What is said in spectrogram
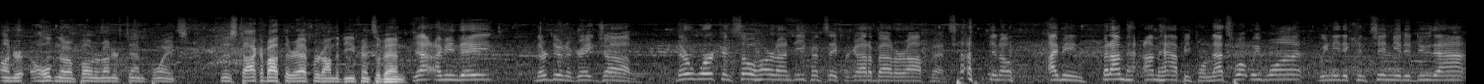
under holding an opponent under ten points. Just talk about their effort on the defensive end. Yeah, I mean they they're doing a great job. They're working so hard on defense they forgot about our offense. you know, I mean, but I'm I'm happy for them. That's what we want. We need to continue to do that.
